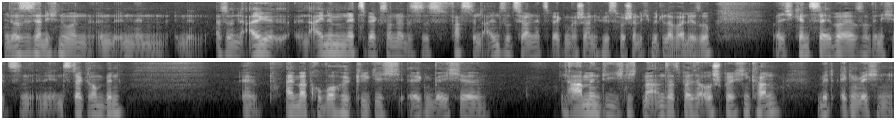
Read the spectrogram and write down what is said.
Und das ist ja nicht nur in, in, in, in also in, all, in, einem Netzwerk, sondern das ist fast in allen sozialen Netzwerken wahrscheinlich, höchstwahrscheinlich mittlerweile so. Weil ich kenne es selber, also wenn ich jetzt in, Instagram bin, äh, einmal pro Woche kriege ich irgendwelche Namen, die ich nicht mal ansatzweise aussprechen kann, mit irgendwelchen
